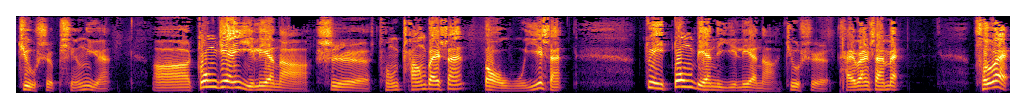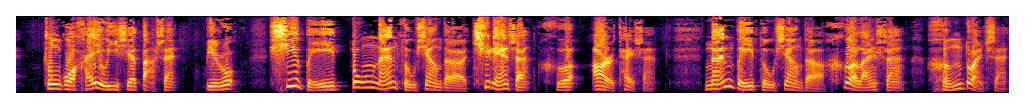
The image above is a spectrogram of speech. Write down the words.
就是平原。啊，中间一列呢是从长白山到武夷山，最东边的一列呢就是台湾山脉。此外，中国还有一些大山，比如西北东南走向的祁连山和。阿尔泰山，南北走向的贺兰山、横断山，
